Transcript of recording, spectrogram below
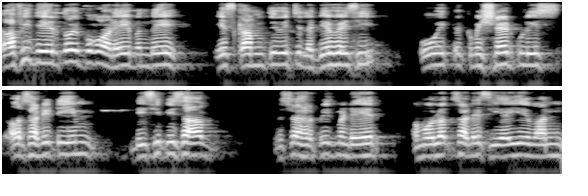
ਕਾਫੀ ਦੇਰ ਤੋਂ ਇਹ ਭਗੌੜੇ ਬੰਦੇ ਇਸ ਕੰਮ ਦੇ ਵਿੱਚ ਲੱਗੇ ਹੋਏ ਸੀ। ਉਹ ਇੱਕ ਕਮਿਸ਼ਨਰੇਟ ਪੁਲਿਸ ਔਰ ਸਾਡੀ ਟੀਮ, ਡੀਸੀਪੀ ਸਾਹਿਬ, ਮਿਸਟਰ ਹਰਪ੍ਰੀਤ ਮੰਡੇਰ, ਅਮੋਲਕ ਸਾਡੇ ਸੀਆਈਏ 1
